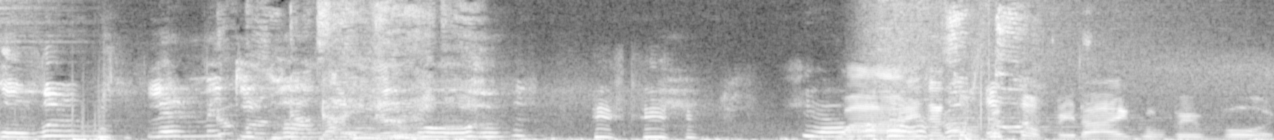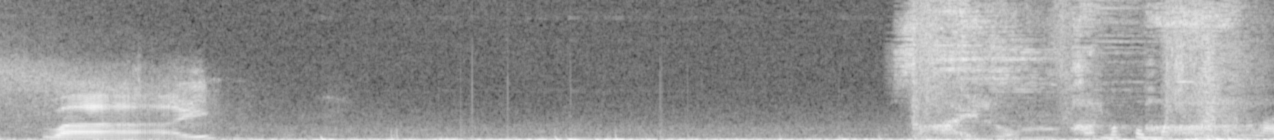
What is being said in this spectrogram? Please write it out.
กูเพิ่งเล่นไม่กี่ครั้งเองอีโวเชื่อวายจะจบก็จบไปได้กูไปโบดวายสายลมพัดมันคงมาผ่านอะไร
